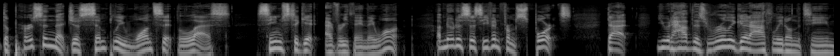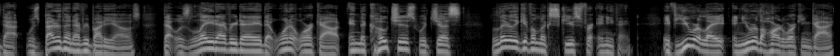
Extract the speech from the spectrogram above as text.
the person that just simply wants it less seems to get everything they want. I've noticed this even from sports that you would have this really good athlete on the team that was better than everybody else, that was late every day, that wouldn't work out, and the coaches would just literally give them excuse for anything. If you were late and you were the hardworking guy,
